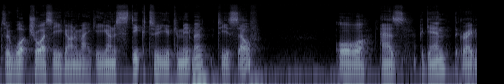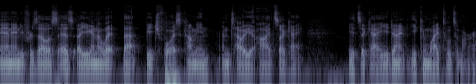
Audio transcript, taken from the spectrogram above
So what choice are you going to make? Are you going to stick to your commitment to yourself? Or as again, the great man Andy Frisella says, are you going to let that bitch voice come in and tell you, "Ah, it's okay. It's okay. You don't you can wait till tomorrow.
